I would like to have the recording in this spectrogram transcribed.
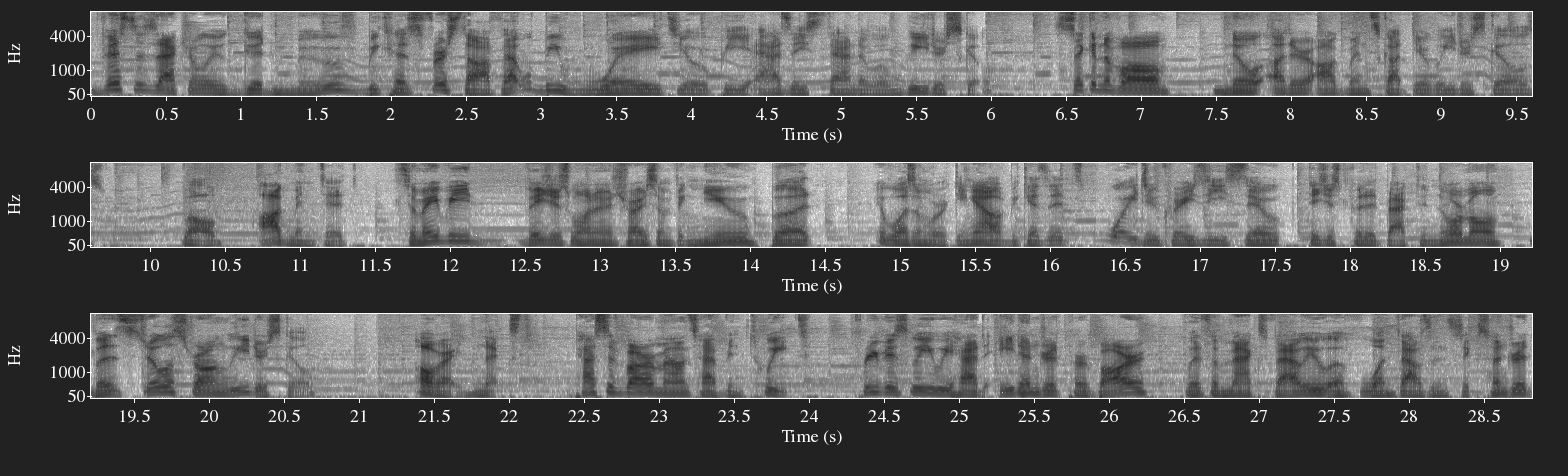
This is actually a good move because first off, that would be way too OP as a standalone leader skill. Second of all, no other augments got their leader skills, well, augmented. So maybe they just wanted to try something new, but it wasn't working out because it's way too crazy, so they just put it back to normal, but it's still a strong leader skill. Alright, next. Passive bar amounts have been tweaked. Previously, we had 800 per bar, with a max value of 1600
